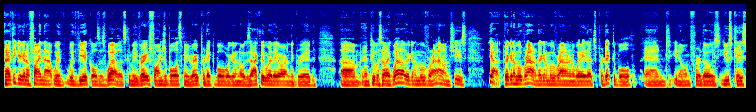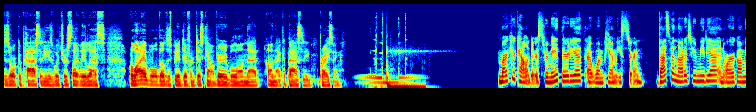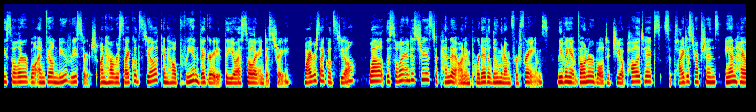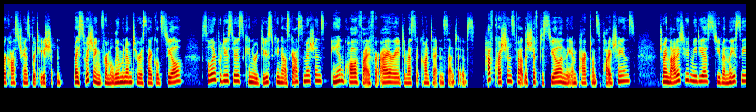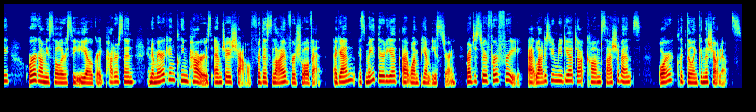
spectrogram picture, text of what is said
And I think you're going to find that with, with vehicles as well. It's going to be very fungible. It's going to be very predictable. We're going to know exactly where they are in the grid. Um, and people say like, well, they're going to move around. Geez, yeah, they're going to move around and they're going to move around in a way that's predictable. And, you know, for those use cases or capacities, which are slightly less reliable, there'll just be a different discount variable on that, on that capacity pricing. Mark your calendars for May 30th at 1 p.m. Eastern. That's when Latitude Media and Origami Solar will unveil new research on how recycled steel can help reinvigorate the U.S. solar industry. Why recycled steel? Well, the solar industry is dependent on imported aluminum for frames, leaving it vulnerable to geopolitics, supply disruptions, and higher cost transportation. By switching from aluminum to recycled steel, solar producers can reduce greenhouse gas emissions and qualify for IRA domestic content incentives. Have questions about the shift to steel and the impact on supply chains? Join Latitude Media's Stephen Lacey, Origami Solar CEO Greg Patterson, and American Clean Power's MJ Shiao for this live virtual event. Again, it's May 30th at 1 p.m. Eastern. Register for free at latitudemedia.com slash events or click the link in the show notes.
